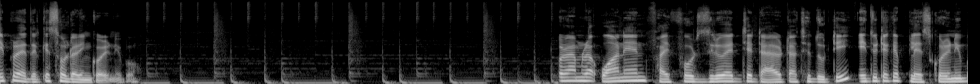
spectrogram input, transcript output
এরপর এদেরকে সোল্ডারিং করে নিব। এরপর আমরা one N five four zero এর যে ডায়োড আছে দুটি, এই দুটাকে প্লেস করে নিব।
